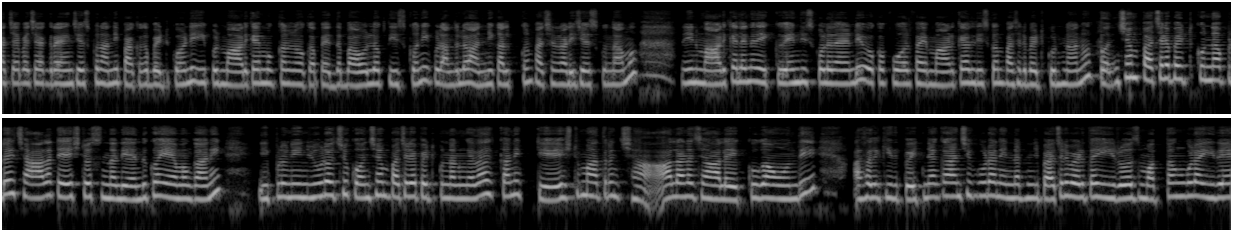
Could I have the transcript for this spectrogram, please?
కచ్చాపచ్చా గ్రైండ్ చేసుకుని అన్ని పక్కకు పెట్టుకోండి. ఇప్పుడు మామిడికాయ ముక్కలను ఒక పెద్ద బౌల్లోకి తీసుకొని ఇప్పుడు అందులో అన్ని కలుపుకొని పచ్చడి రెడీ చేసుకుందాము. నేను మామిడికాయలు అనేది ఎక్కువ ఏం తీసుకోలేదండి. ఒక ఫోర్ ఫైవ్ మామిడికాయలు తీసుకొని పచ్చడి పెట్టుకుంటున్నాను. కొంచెం పచ్చడి పెట్టుకున్నప్పుడే చాలా టేస్ట్ వస్తుందండి. ఎందుకో ఏమో కానీ ఇప్పుడు నేను చూడొచ్చు కొంచెం పచ్చడి పెట్టుకున్నాను కదా కానీ టేస్ట్ మాత్రం చాలా చాలా ఎక్కువగా ఉంది. అసలుకి ఇది పెట్టిన కాంచి కూడా నిన్నటి నుంచి పచ్చడి పెడితే ఈ రోజు మొత్తం కూడా ఇదే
